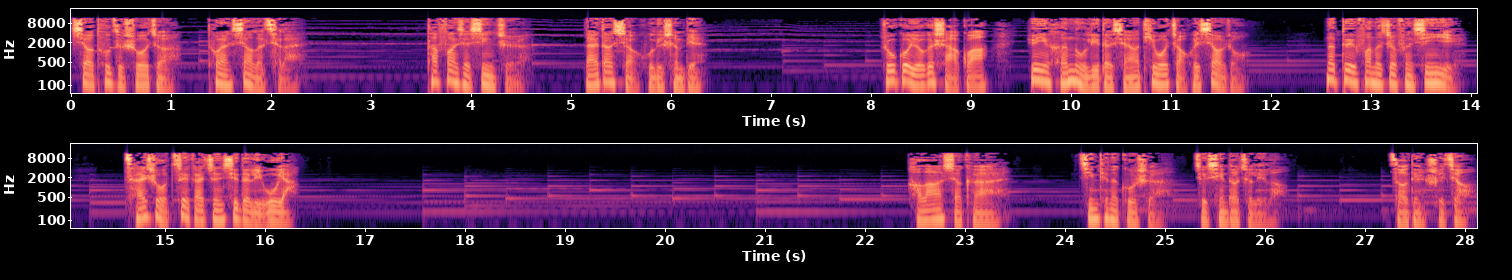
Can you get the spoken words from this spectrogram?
小兔子说着，突然笑了起来。他放下信纸，来到小狐狸身边。如果有个傻瓜愿意很努力的想要替我找回笑容，那对方的这份心意，才是我最该珍惜的礼物呀。好啦，小可爱，今天的故事就先到这里了。早点睡觉，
